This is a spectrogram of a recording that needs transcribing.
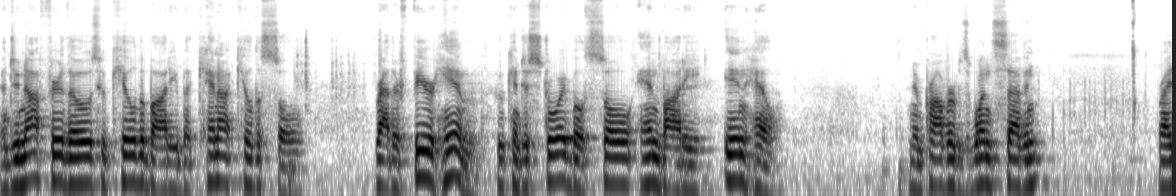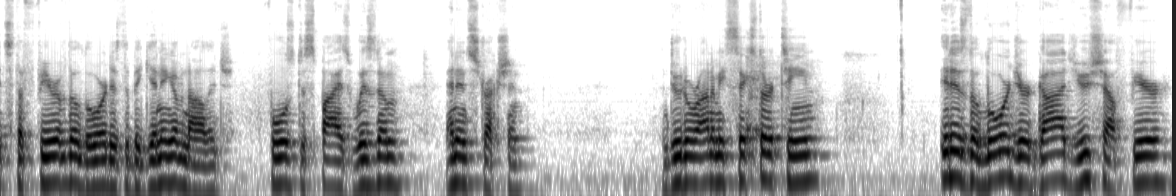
And do not fear those who kill the body, but cannot kill the soul. Rather, fear him who can destroy both soul and body in hell. And in Proverbs 1 7, writes, The fear of the Lord is the beginning of knowledge. Fools despise wisdom and instruction. In Deuteronomy 6:13, It is the Lord your God you shall fear,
